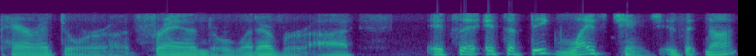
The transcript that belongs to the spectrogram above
parent or a friend or whatever. Uh, it's a it's a big life change, is it not?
